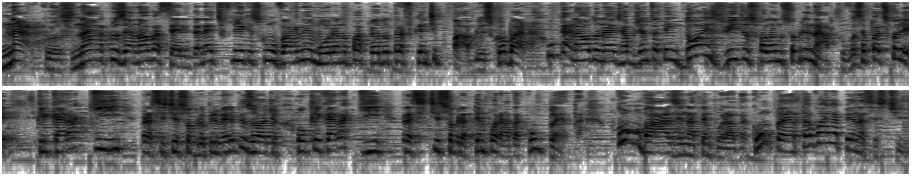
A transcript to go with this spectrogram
Narcos. Narcos é a nova série da Netflix com Wagner Moura no papel do traficante Pablo Escobar. O canal do Nerd Rabugento já tem dois vídeos falando sobre Narcos. Você pode escolher clicar aqui para assistir sobre o primeiro episódio ou clicar aqui para assistir sobre a temporada completa. Com base na temporada completa, vale a pena assistir.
